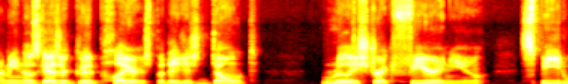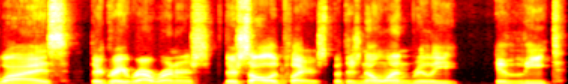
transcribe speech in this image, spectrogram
I mean, those guys are good players, but they just don't really strike fear in you speed wise. They're great route runners. They're solid players, but there's no one really elite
